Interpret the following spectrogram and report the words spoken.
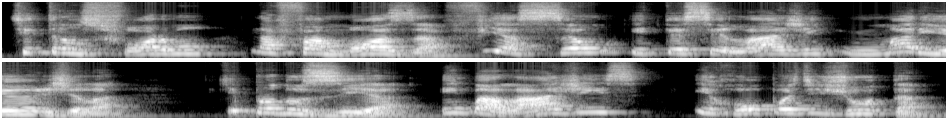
se transformam na famosa fiação e tecelagem Mariângela, que produzia embalagens e roupas de juta.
